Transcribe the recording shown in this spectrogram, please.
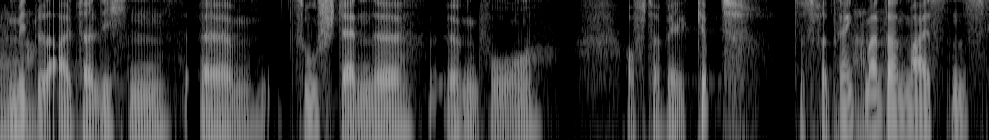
ja. mittelalterlichen ähm, Zustände irgendwo auf der Welt gibt. Das verdrängt man dann meistens.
